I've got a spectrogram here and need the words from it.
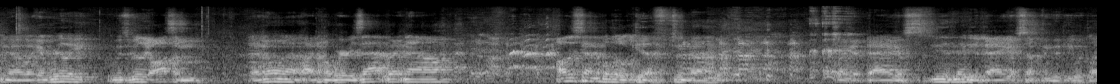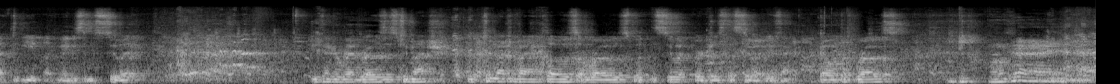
You know, like it really, it was really awesome. I don't want to. I don't know where he's at right now. I'll just send him a little gift, you know, like a bag of maybe a bag of something that he would like to eat, like maybe some suet. Do you think a red rose is too much? Is too much if I enclose a rose with the suet, or just the suet? Do you think? Go with the rose. Okay.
